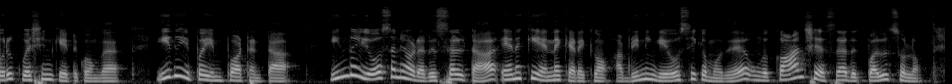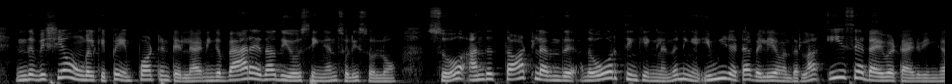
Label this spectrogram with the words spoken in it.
ஒரு கொஷின் கேட்டுக்கோங்க. இது இப்போ இம்பார்ட்டண்ட்டா இந்த யோசனையோட ரிசல்ட்டாக எனக்கு என்ன கிடைக்கும்? அப்படின்னு நீங்கள் யோசிக்கும் போது உங்கள் கான்ஷியஸ் அதுக்கு பதில் சொல்லும். இந்த விஷயம் உங்களுக்கு இப்போ இம்பார்ட்டண்ட் இல்லை. நீங்கள் வேறு ஏதாவது யோசிங்கன்னு சொல்லி சொல்லும். ஸோ அந்த தாட்லேருந்து அந்த ஓவர் திங்கிங்லேருந்து நீங்கள் இமீடியட்டாக வெளியே வந்துடலாம் ஈஸியாக டைவெர்ட் ஆகிடுவீங்க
